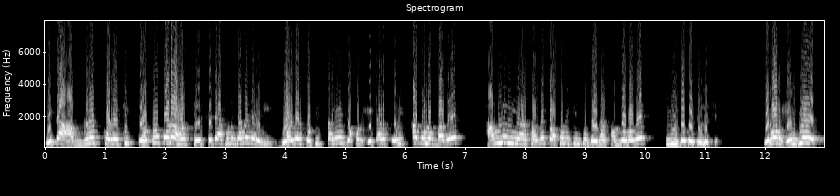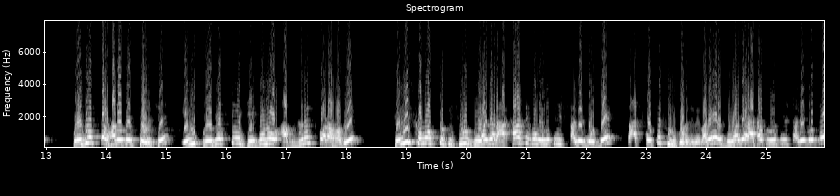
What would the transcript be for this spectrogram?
এটা আপগ্রেড করে ঠিক কত করা হচ্ছে সেটা এখনও জানা যায়নি। দু হাজার পঁচিশ সালে যখন এটার পরীক্ষামূলক ভাবে সামনে নিয়ে আসা হবে, তখনই কিন্তু বোঝা সম্ভব হবে কি হতে চলেছে। এবং এই যে প্রজেক্টটা ভারতের চলছে, এই প্রজেক্টে যেগুলো আপগ্রেড করা হবে, সেই সমস্ত কিছু দু হাজার আঠাশ এবং উনত্রিশ সালের মধ্যে কাজ করতে শুরু করে দেবে। মানে দু হাজার সালের মধ্যে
